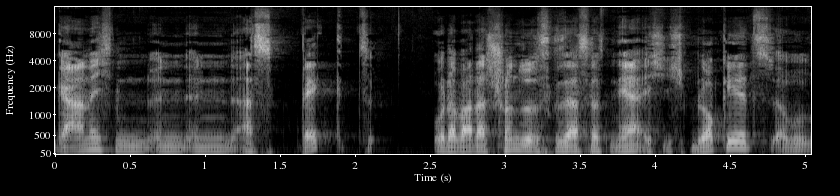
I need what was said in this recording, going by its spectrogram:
gar nicht ein, ein, ein Aspekt oder war das schon so, dass du gesagt hast, naja, ich, ich blocke jetzt, aber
